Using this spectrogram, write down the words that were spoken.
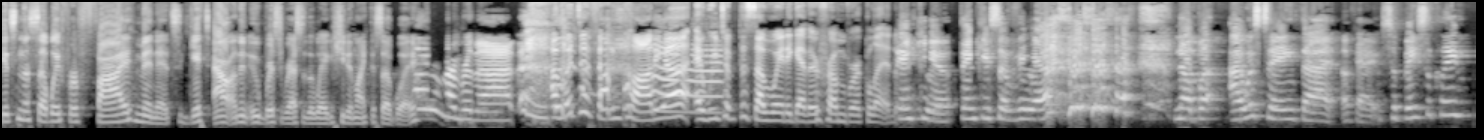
gets in the subway for five minutes, gets out, and then Ubers the rest of the way because she didn't like the subway. I remember that. I went to defend Claudia and we took the subway together from Brooklyn. Thank you. Thank you, Sophia. no, but I was saying that, okay, so basically,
